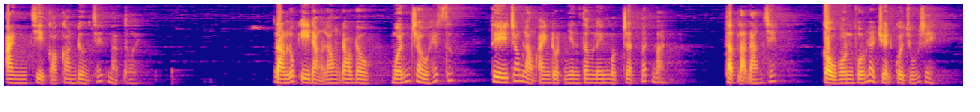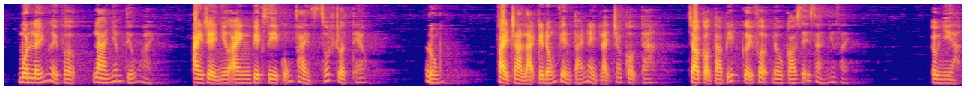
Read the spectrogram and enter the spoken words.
anh chỉ có con đường chết mà thôi. Đang lúc Y Đằng Long đau đầu, muốn rầu hết sức, thì trong lòng anh đột nhiên dâng lên một trận bất mãn. Thật là đáng chết. Cầu hôn vốn là chuyện của chú rể. Muốn lấy người vợ là nhâm tiếu hoài. Anh rể như anh việc gì cũng phải sốt ruột theo. Đúng, phải trả lại cái đống phiền toái này lại cho cậu ta. Cho cậu ta biết cưới vợ đâu có dễ dàng như vậy. Âu Nhi à,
